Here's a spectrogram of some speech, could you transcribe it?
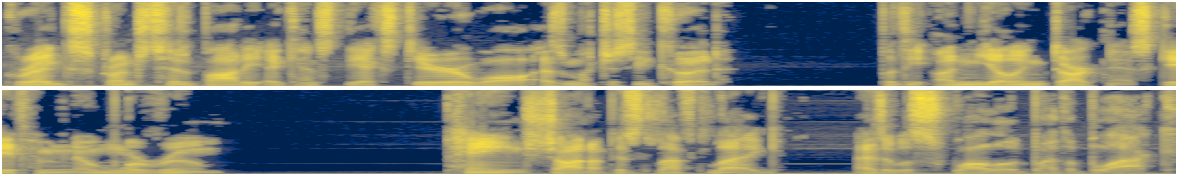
Greg scrunched his body against the exterior wall as much as he could, but the unyielding darkness gave him no more room. Pain shot up his left leg as it was swallowed by the black.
